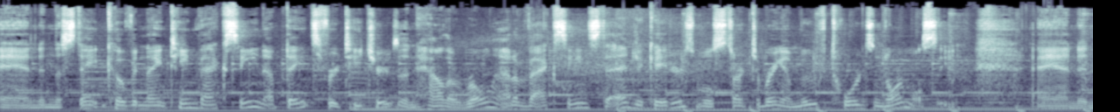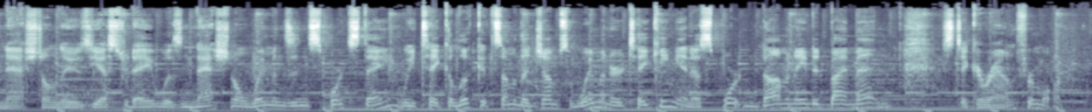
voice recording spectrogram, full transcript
And in the state, COVID 19 vaccine updates for teachers and how the rollout of vaccines to educators will start to bring a move towards normalcy. And in national news, yesterday was National Women's in Sports Day. We take a look at some of the jumps women are taking in a sport dominated by men. Stick around for more.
